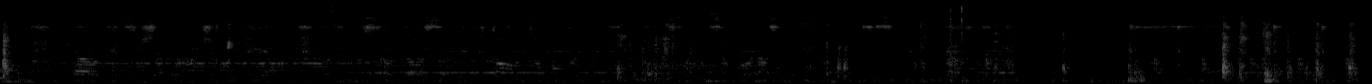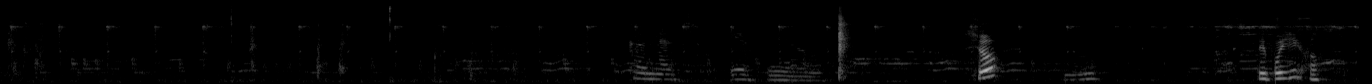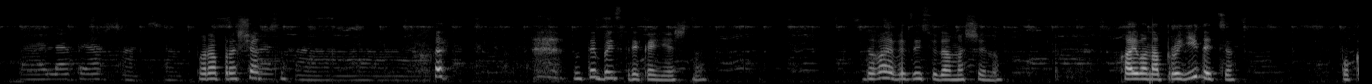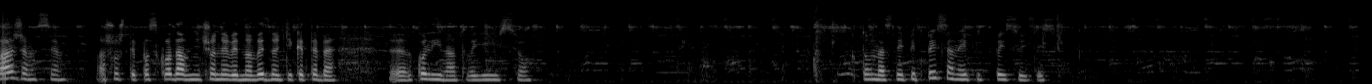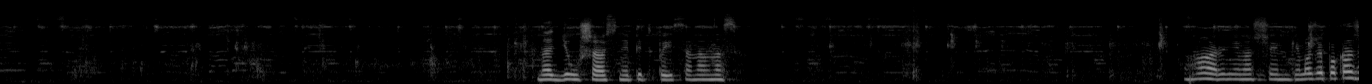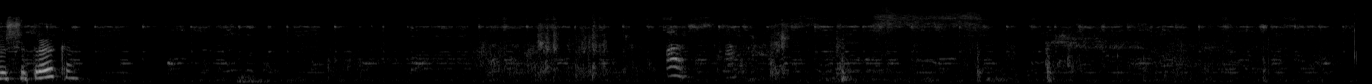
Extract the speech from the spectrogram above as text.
Пора Ну ти бистрий, звісно. Давай вези сюди машину. Хай вона проїдеться. Покажемо всім. А що ж ти поскладав, нічого не видно, видно тільки тебе, е, коліна твої і все. Хто в нас не підписаний, підписуйтесь. Надюша ось не підписана в нас. Гарні машинки. Може покажеш ще треки?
